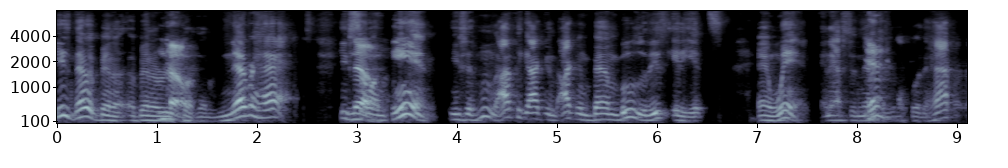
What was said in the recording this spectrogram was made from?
He's never been a, been a Republican. No. Never has. He no. saw an end. He said, "Hmm, I think I can I can bamboozle these idiots and win." And that's the next yeah. what happened.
